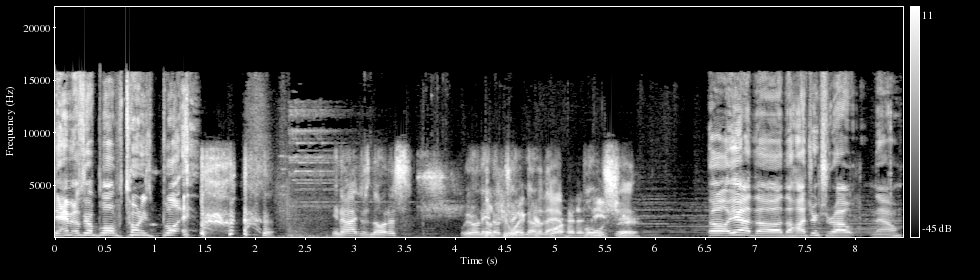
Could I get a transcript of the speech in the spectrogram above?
Damn it, I was gonna blow up Tony's butt. You know, I just noticed we don't need Don't no you drink none your of that forehead and bullshit. oh yeah, the the hot drinks are out now.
